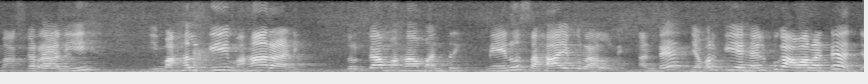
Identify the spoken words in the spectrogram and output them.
మా అక్క రాణి ఈ మహల్కి మహారాణి దుర్గా మహామంత్రి. నేను సహాయకురాలని. అంటే ఎవరికి హెల్ప్ కావాలంటే అది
